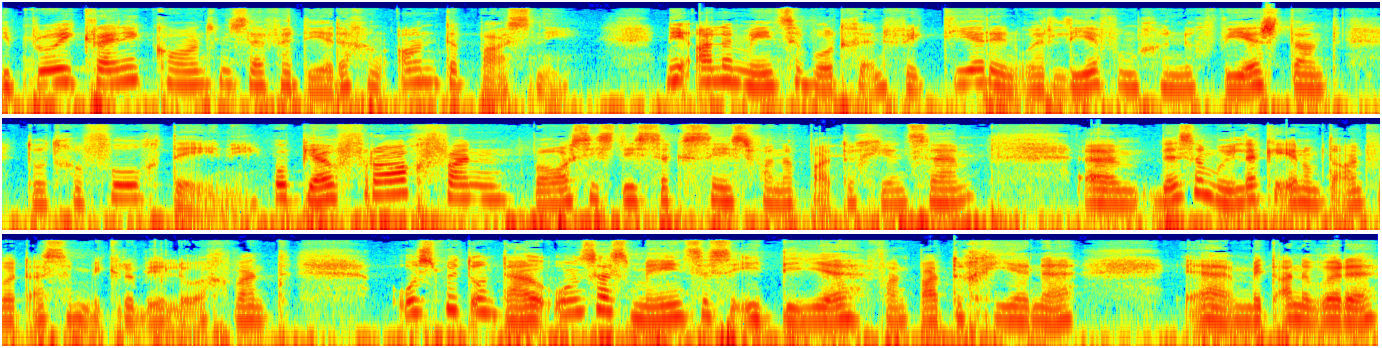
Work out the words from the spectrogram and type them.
Die prooi kry nie kans om sy verdediging aan te pas nie. Nie alle mense word geïnfekteer en oorleef om genoeg weerstand tot gevolg te hê nie. Op jou vraag van basies die sukses van 'n patogeen Sam, ehm um, dis 'n moeilike een om te antwoord as 'n microbioloog want ons moet onthou ons as mense se idee van patogene, uh, met ander woorde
